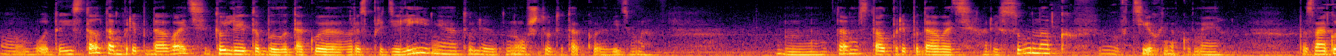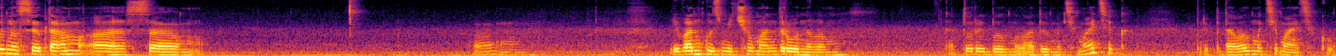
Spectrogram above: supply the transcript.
Вот, и стал там преподавать, то ли это было такое распределение, то ли, ну, что-то такое, видимо. Там стал преподавать рисунок в техникуме. Познакомился там а, с а, Иваном Кузьмичем Андроновым, который был молодой математик, преподавал математику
